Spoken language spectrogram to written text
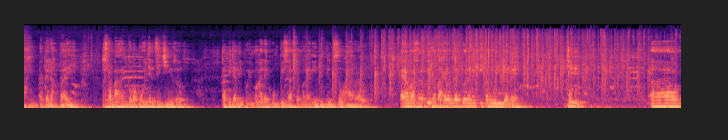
aking paglalakbay. Kasamahan ko pa po dyan si Jiro. Kami-kami po yung mga nag-umpisa sa mga indie films nung araw. Kaya masarap din sa pakiramdam ko na nagkita muli kami. Jake, um,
